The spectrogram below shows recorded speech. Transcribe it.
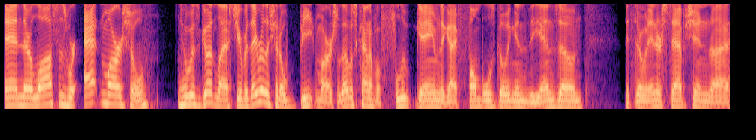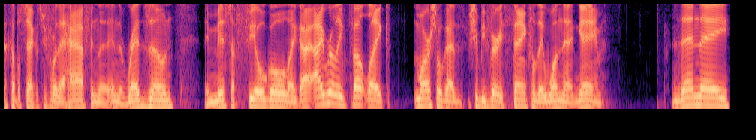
and their losses were at Marshall, who was good last year, but they really should have beat Marshall. That was kind of a fluke game. The guy fumbles going into the end zone. They throw an interception uh, a couple seconds before the half in the in the red zone. They miss a field goal. Like I, I really felt like Marshall got should be very thankful they won that game. Then they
